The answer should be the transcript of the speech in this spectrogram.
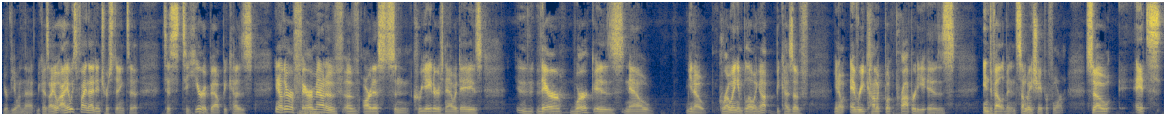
your view on that, because I, I always find that interesting to, to, to hear about because, you know, there are a fair amount of, of artists and creators nowadays. Their work is now, you know, growing and blowing up because of, you know, every comic book property is in development in some way, shape, or form. So it's,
